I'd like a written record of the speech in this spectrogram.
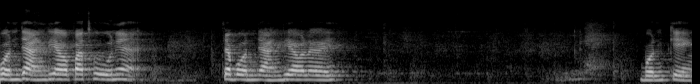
บ่นอย่างเดียวปลาทูเนี่ย จะบ่นอย่างเดียวเลยบ่นเก่ง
